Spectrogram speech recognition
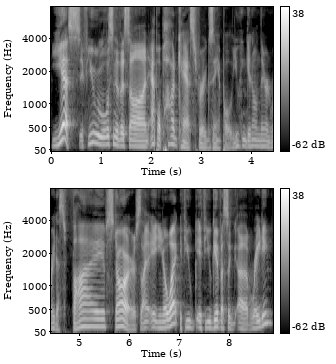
Yes, if you listen to this on Apple Podcasts, for example, you can get on there and rate us five stars. You know what? If you if you give us a, a rating,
